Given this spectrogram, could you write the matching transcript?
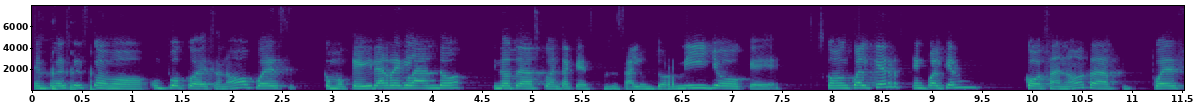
Entonces es como un poco eso, ¿no? Puedes como que ir arreglando y no te das cuenta que pues, sale un tornillo o que, pues, como en cualquier, en cualquier cosa, ¿no? O sea, puedes,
